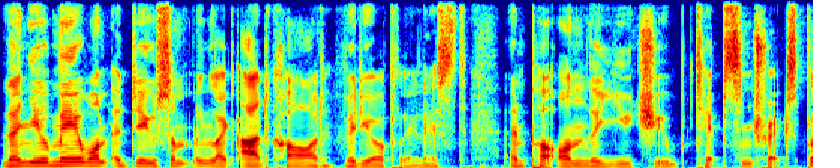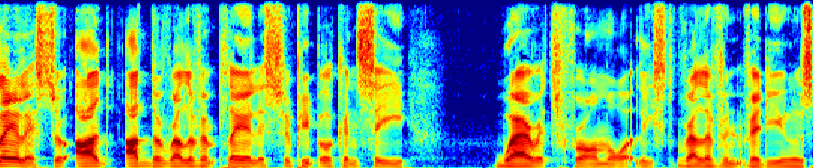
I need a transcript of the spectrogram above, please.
Then you may want to do something like add card video playlist and put on the YouTube tips and tricks playlist. So add add the relevant playlist so people can see where it's from or at least relevant videos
